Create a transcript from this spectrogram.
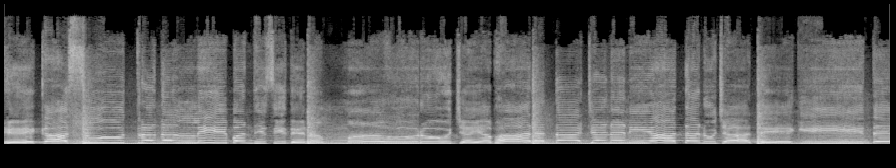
ಏಕಸೂತ್ರದಲ್ಲಿ ಬಂಧಿಸಿದೆ ನಮ್ಮ ಊರು. ಜಯ ಭಾರತ ಜನನಿಯ ತನು ಜಾತೆ ಗೀತೆ.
